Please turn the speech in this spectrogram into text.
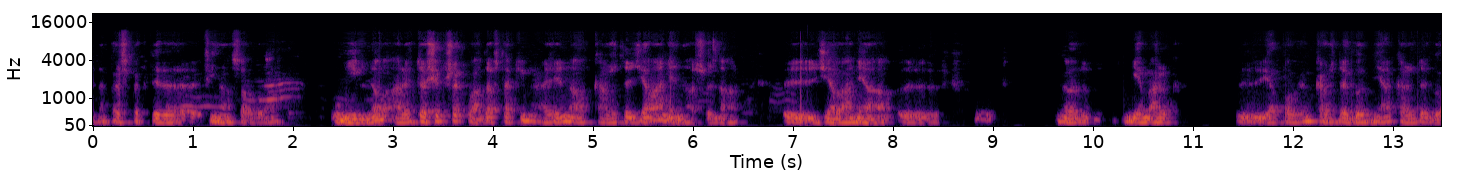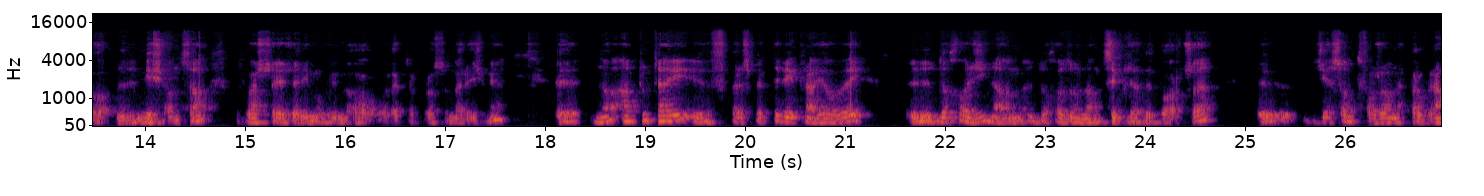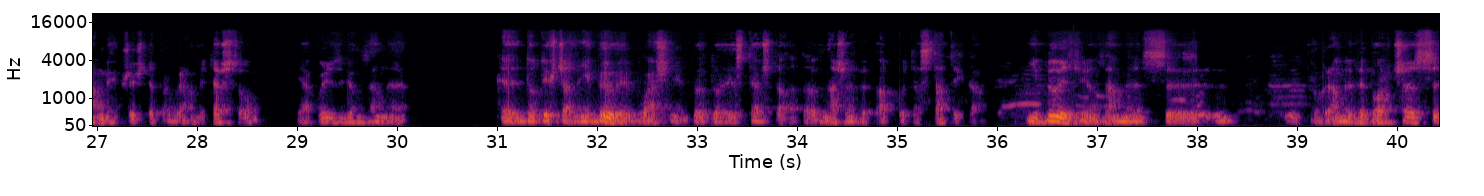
na perspektywę finansową unijną, ale to się przekłada w takim razie na każde działanie nasze, na działania no, niemal, ja powiem, każdego dnia, każdego miesiąca, zwłaszcza jeżeli mówimy o elektroprosumeryzmie. No a tutaj w perspektywie krajowej dochodzi nam, dochodzą nam cykle wyborcze, gdzie są tworzone programy. Przecież te programy też są jakoś związane, dotychczas nie były właśnie, to, to jest też ta, to w naszym wypadku ta statyka, nie były związane z programy wyborcze z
